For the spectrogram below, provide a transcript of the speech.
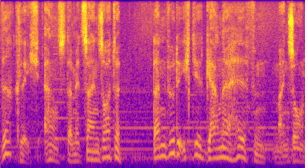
wirklich ernst damit sein sollte, dann würde ich dir gerne helfen, mein Sohn.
